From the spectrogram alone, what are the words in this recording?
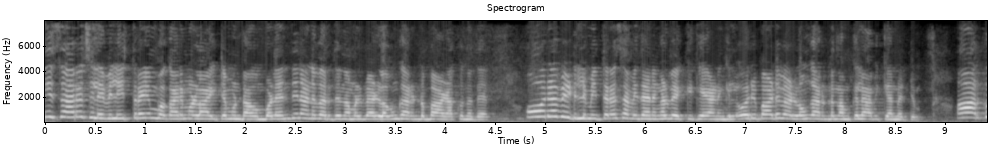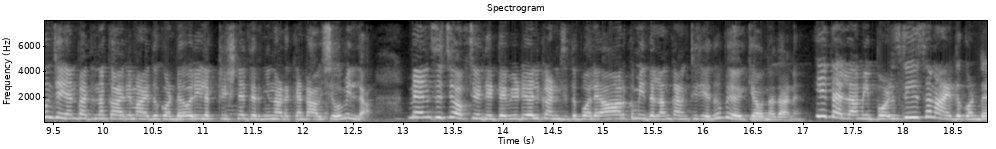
നിസ്സാര ചിലവിൽ ഇത്രയും ഉപകാരമുള്ള ഐറ്റം ഉണ്ടാവുമ്പോൾ എന്തിനാണ് വെറുതെ നമ്മൾ വെള്ളവും കറണ്ടും പാഴാക്കുന്നത്? ഓരോ വീട്ടിലും ഇത്തരം സംവിധാനങ്ങൾ വെക്കുകയാണെങ്കിൽ ഒരുപാട് വെള്ളവും കറണ്ടും നമുക്ക് ലാഭിക്കാൻ പറ്റും. ആർക്കും ചെയ്യാൻ പറ്റുന്ന കാര്യമായതുകൊണ്ട് ഒരു ഇലക്ട്രീഷ്യനെ തിരിഞ്ഞു നടക്കേണ്ട ആവശ്യവുമില്ല. മെയിൻ സ്വിച്ച് ഓഫ് ചെയ്തിട്ട് വീഡിയോയിൽ കാണിച്ചതുപോലെ ആർക്കും ഇതെല്ലാം കണക്ട് ചെയ്ത് ഉപയോഗിക്കാവുന്നതാണ്. ഇതെല്ലാം ഇപ്പോൾ സീസൺ ആയതുകൊണ്ട്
